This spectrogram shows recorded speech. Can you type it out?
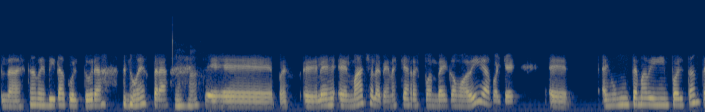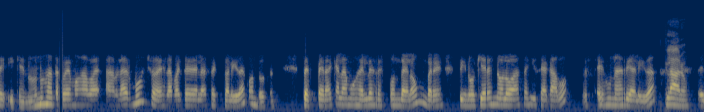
la, esta bendita cultura nuestra, que pues él es el macho, le tienes que responder como diga, porque eh, es un tema bien importante y que no nos atrevemos a, hablar mucho, es la parte de la sexualidad, cuando se, espera que la mujer le responda al hombre, si no quieres no lo haces y se acabó, es, una realidad. Claro. Te,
